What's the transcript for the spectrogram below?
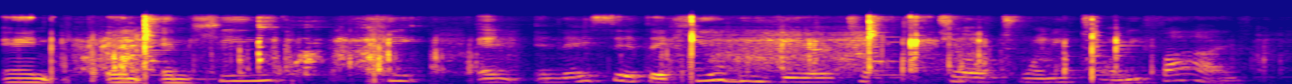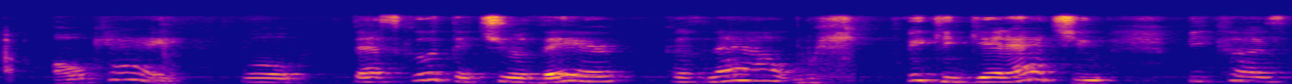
And and and he he and and they said that he'll be there till, till 2025. Okay. Well, that's good that you're there because now we, we can get at you because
